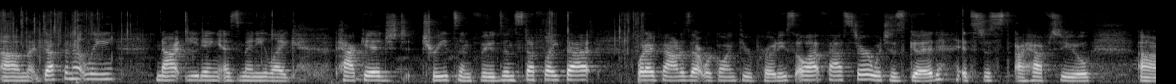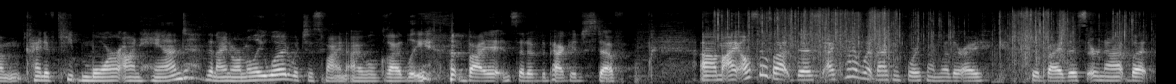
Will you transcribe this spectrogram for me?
Um, definitely not eating as many like packaged treats and foods and stuff like that. What I found is that we're going through produce a lot faster, which is good. It's just I have to um, kind of keep more on hand than I normally would, which is fine. I will gladly buy it instead of the packaged stuff. Um, I also bought this. I kind of went back and forth on whether I should buy this or not, but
